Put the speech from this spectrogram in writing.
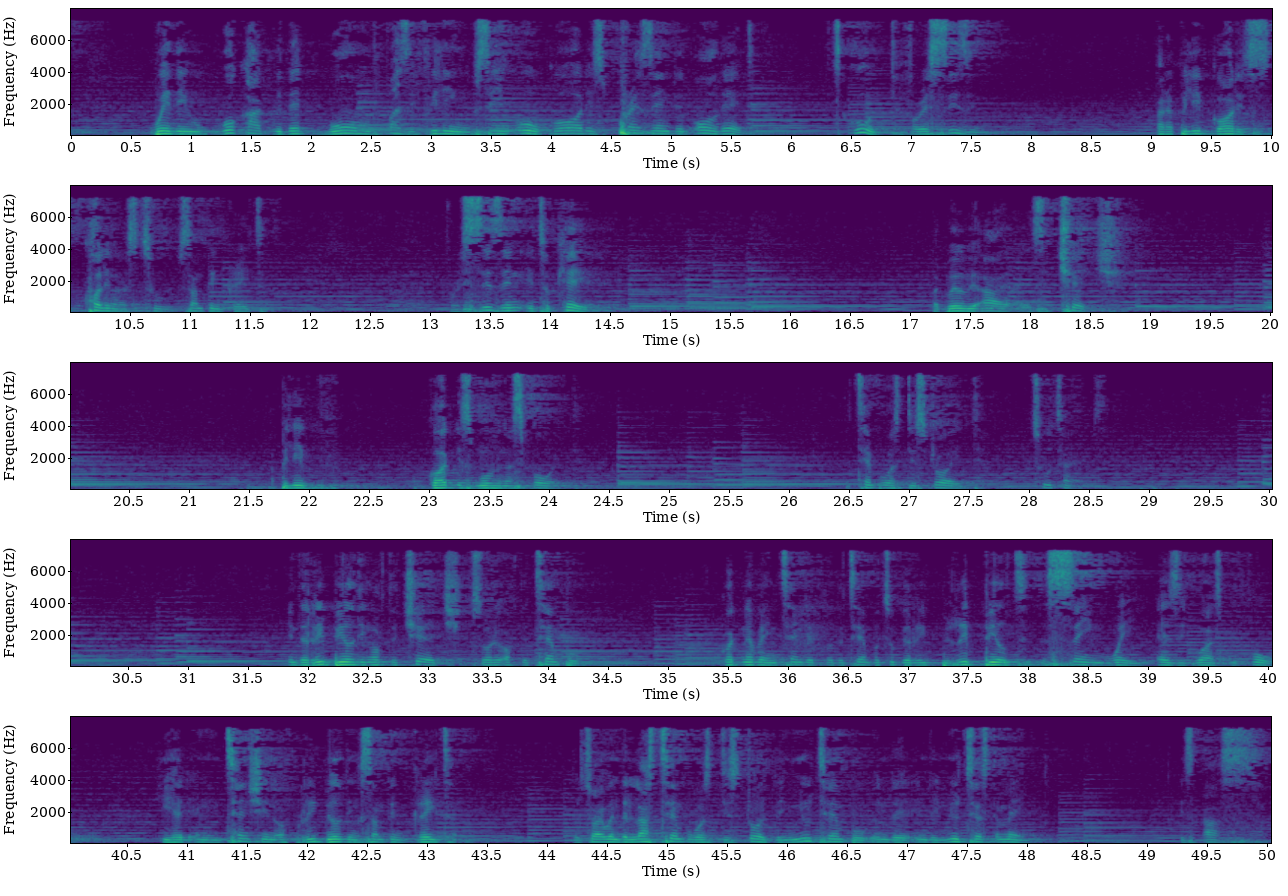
where they walk out with that warm, fuzzy feeling of saying, Oh, God is present and all that. It's good for a season. But I believe God is calling us to something greater. For a season, it's okay. But where we are as a church, I believe God is moving us forward. The temple was destroyed two times. In the rebuilding of the church, sorry, of the temple, God never intended for the temple to be re- rebuilt the same way as it was before. He had an intention of rebuilding something greater. That's why when the last temple was destroyed, the new temple in the, in the New Testament is us.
